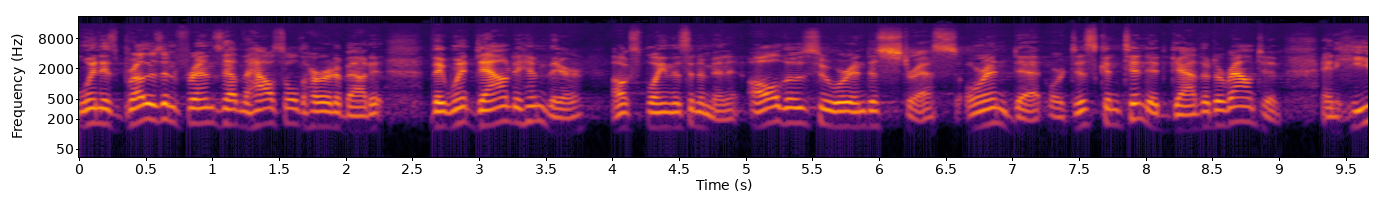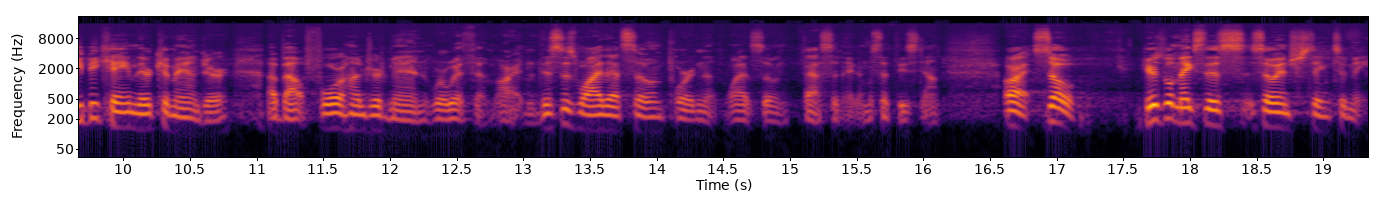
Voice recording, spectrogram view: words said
When his brothers and friends in the household heard about it, they went down to him there. I'll explain this in a minute. All those who were in distress or in debt or discontented gathered around him, and he became their commander. About 400 men were with him. All right, this is why that's so important, why it's so fascinating. I'm gonna set these down. All right, so here's what makes this so interesting to me.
